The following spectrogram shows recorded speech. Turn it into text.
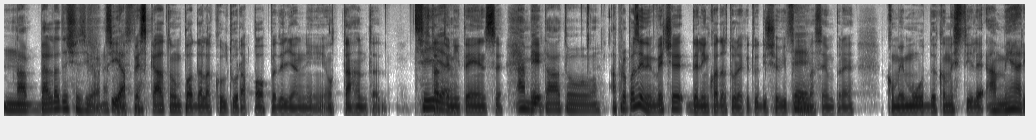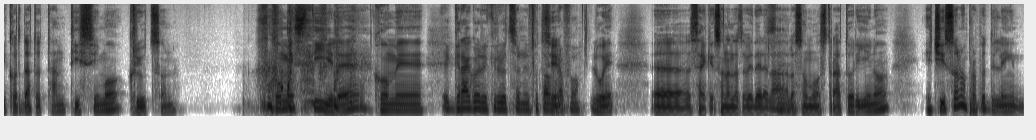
una bella decisione. Sì, ha questa. pescato un po' dalla cultura pop degli anni 80, Sì, è statunitense. ambientato. A proposito invece delle inquadrature che tu dicevi Sì. prima, sempre come mood, come stile, a me ha ricordato tantissimo Crutzen. Come stile, come Gregory Cruzon, il fotografo. lui, eh, sai che sono andato a vedere la, Sì. la sua mostra a Torino e ci sono proprio delle-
